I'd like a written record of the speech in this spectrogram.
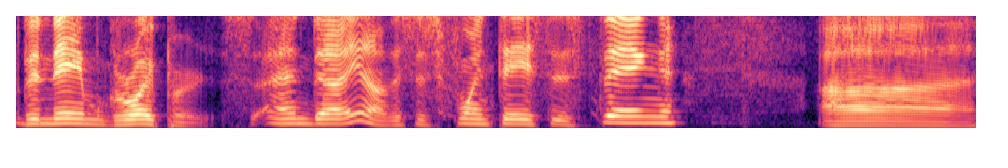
the name Groypers. And uh, you know, this is Fuentes' thing. Uh,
